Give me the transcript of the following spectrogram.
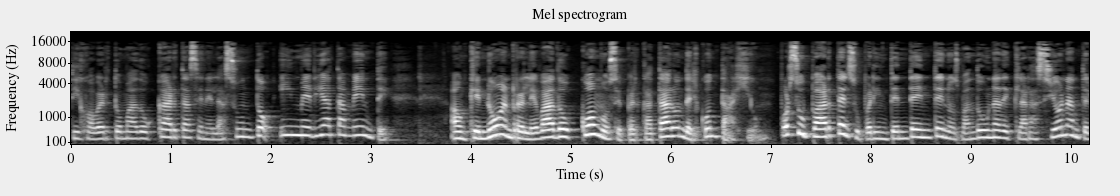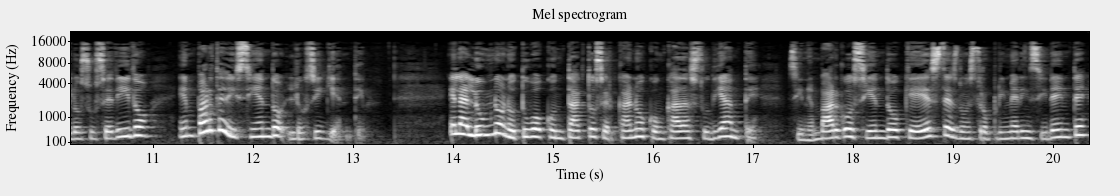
dijo haber tomado cartas en el asunto inmediatamente aunque no han relevado cómo se percataron del contagio. Por su parte, el superintendente nos mandó una declaración ante lo sucedido, en parte diciendo lo siguiente. El alumno no tuvo contacto cercano con cada estudiante, sin embargo, siendo que este es nuestro primer incidente,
